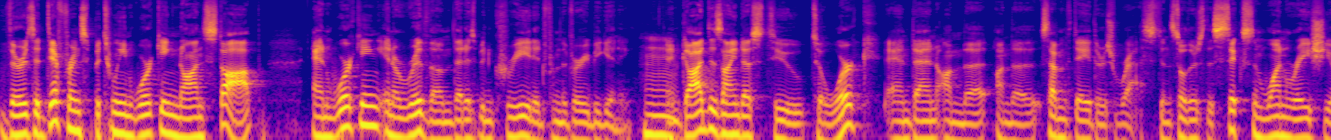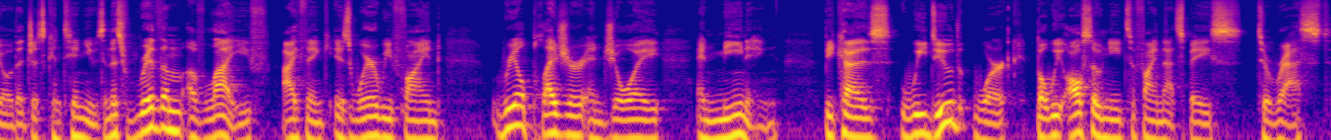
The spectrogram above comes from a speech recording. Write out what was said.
there is a difference between working nonstop and working in a rhythm that has been created from the very beginning. And God designed us to to work, and then on the on the seventh day there's rest. And so there's the six and one ratio that just continues. And this rhythm of life, I think, is where we find real pleasure and joy and meaning because we do the work, but we also need to find that space to rest,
